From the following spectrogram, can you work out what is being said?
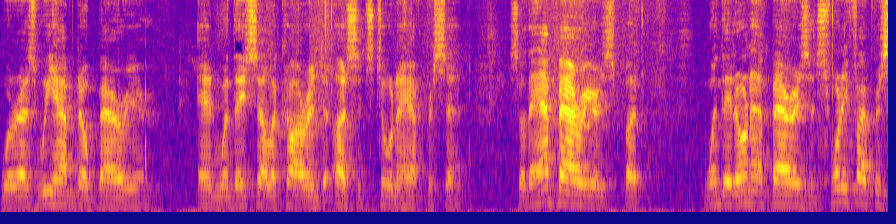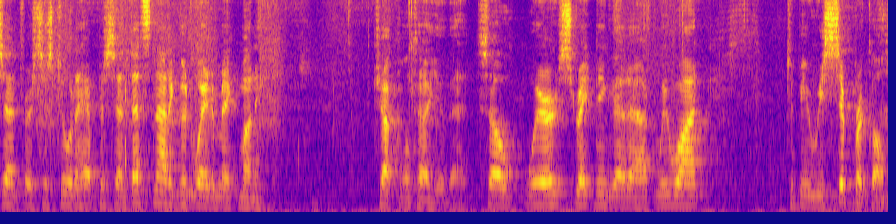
Whereas we have no barrier. And when they sell a car into us, it's 2.5%. So they have barriers, but when they don't have barriers, it's 25% versus 2.5%. That's not a good way to make money. Chuck will tell you that. So we're straightening that out. We want to be reciprocal.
